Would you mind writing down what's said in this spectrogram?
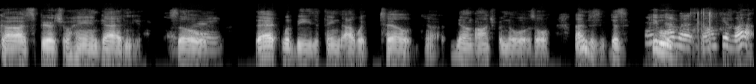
God's spiritual hand guiding you. That's so right. that would be the thing I would tell uh, young entrepreneurs or not just just people. Never, don't give up.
